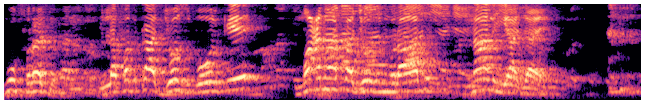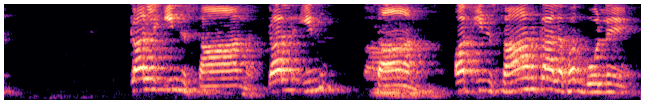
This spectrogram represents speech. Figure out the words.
مفرد۔ لفظ کا جز بول کے معنی کا جز مراد نہ لیا جائے۔ کل انسان کل انسان۔ اب انسان کا لفظ بولیں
